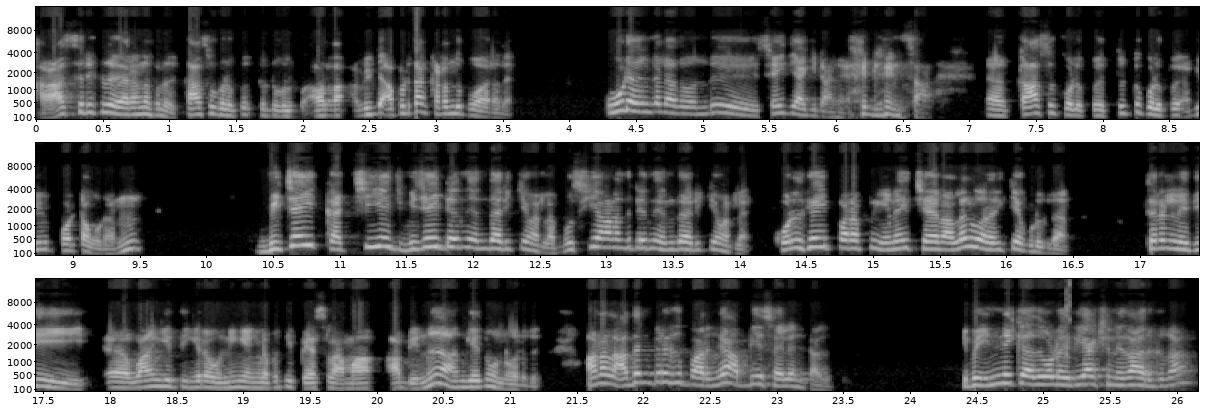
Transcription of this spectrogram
காசு இருக்குது வேற என்ன சொல்லுது காசு கொடுப்பு துட்டு கொடுப்பு அவ்வளவுதான். அப்படின்ட்டு அப்படித்தான் கடந்து போவார் அதை. ஊடகங்கள் அதை வந்து செய்தி ஆக்கிட்டாங்க ஹெட்லைன்ஸா காசு கொழுப்பு துட்டு கொழுப்பு அப்படின்னு போட்டவுடன் விஜய் கட்சியை விஜய்கிட்ட இருந்து எந்த அறிக்கையும் வரல. புசி ஆனந்த்ட்ட இருந்து எந்த அறிக்கையும் வரல. கொள்கை பரப்பு இணை செயலாளர் ஒரு அறிக்கையை கொடுக்குறார். திரள் நிதி அஹ், வாங்கி திங்கிற நீங்க எங்களை பத்தி பேசலாமா? அப்படின்னு அங்கேருந்து ஒண்ணு வருது. ஆனால் அதன் பிறகு பாருங்க அப்படியே சைலண்ட் ஆகுது. இப்ப இன்னைக்கு அதோட ரியாக்ஷன் ஏதாவது இருக்குதா?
